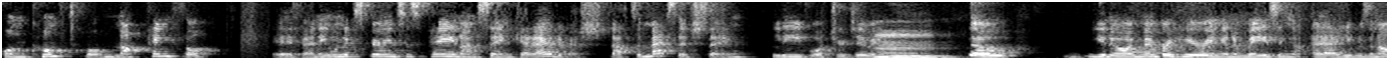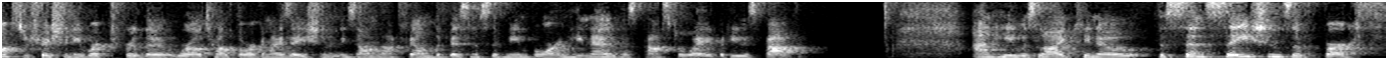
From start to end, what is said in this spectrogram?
uncomfortable, not painful. If anyone experiences pain, I'm saying get out of it. That's a message saying leave what you're doing. Mm. So, you know, I remember hearing an amazing, uh, he was an obstetrician. He worked for the World Health Organization and he's on that film, The Business of Being Born. He now has passed away, but he was fab. And he was like, you know, the sensations of birth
